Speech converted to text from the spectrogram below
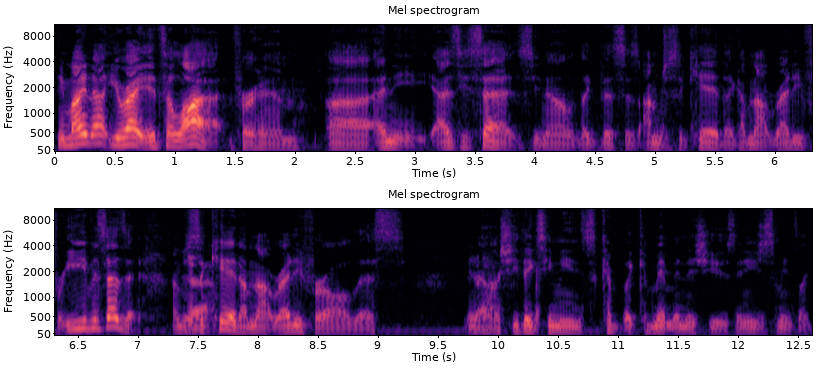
He might not. You're right. It's a lot for him. Uh, and he, as he says, you know, like this is I'm just a kid. Like I'm not ready for. He even says it. I'm just Yeah. a kid. I'm not ready for all this. You Yeah. know, she thinks he means co- like commitment issues, and he just means like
